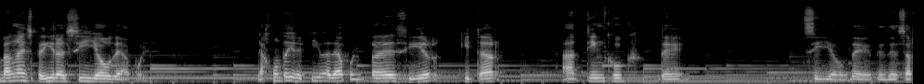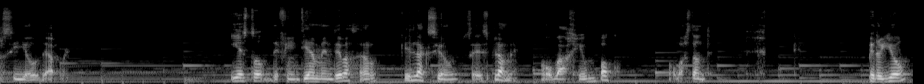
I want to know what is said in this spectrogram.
van a despedir al CEO de Apple. La junta directiva de Apple va a decidir quitar a Tim Cook de, CEO, de, de ser CEO de Apple. Y esto definitivamente va a hacer que la acción se desplome o baje un poco o bastante. Pero yo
